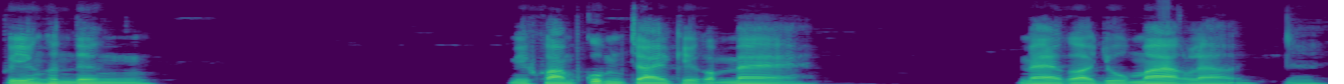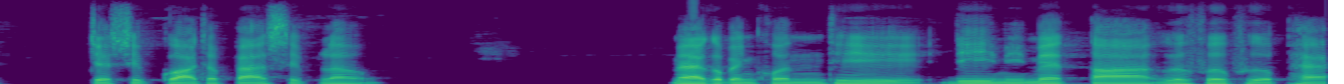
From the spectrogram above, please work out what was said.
ผู้หญิงคนหนึ่งมีความกุ้มใจเกี่ยวกับแม่ แม่ก็อายุมากแล้วเจ็ดสิบกว่าจะแปดสิบแล้ว แม่ก็เป็นคนที่ดีมีเมตตาเอื้อเฟื้อเผื่อแผ่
